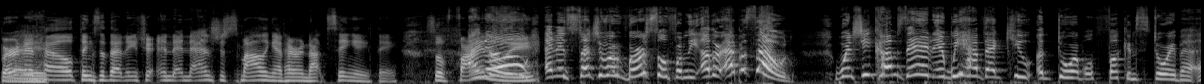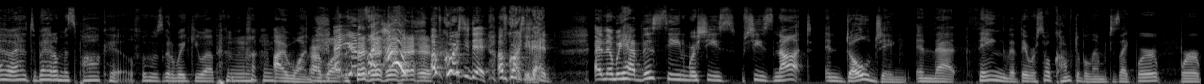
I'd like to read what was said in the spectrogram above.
burn in hell, things of that nature, and and Anne's just smiling at her and not saying anything. So I finally, know. And it's such a reversal from the other episode. When she comes in and we have that cute, adorable fucking story about, oh, I had to battle Miss Parkhill for who's going to wake you up. Mm-hmm. I won. I won. And you're like, oh, of course he did. Of course he did. And then we have this scene where she's she's not indulging in that thing that they were so comfortable in, which is like, we're, we're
